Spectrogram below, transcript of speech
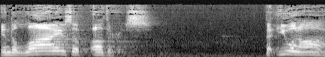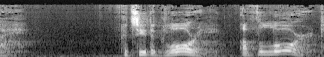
in the lives of others. That you and I could see the glory of the Lord.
